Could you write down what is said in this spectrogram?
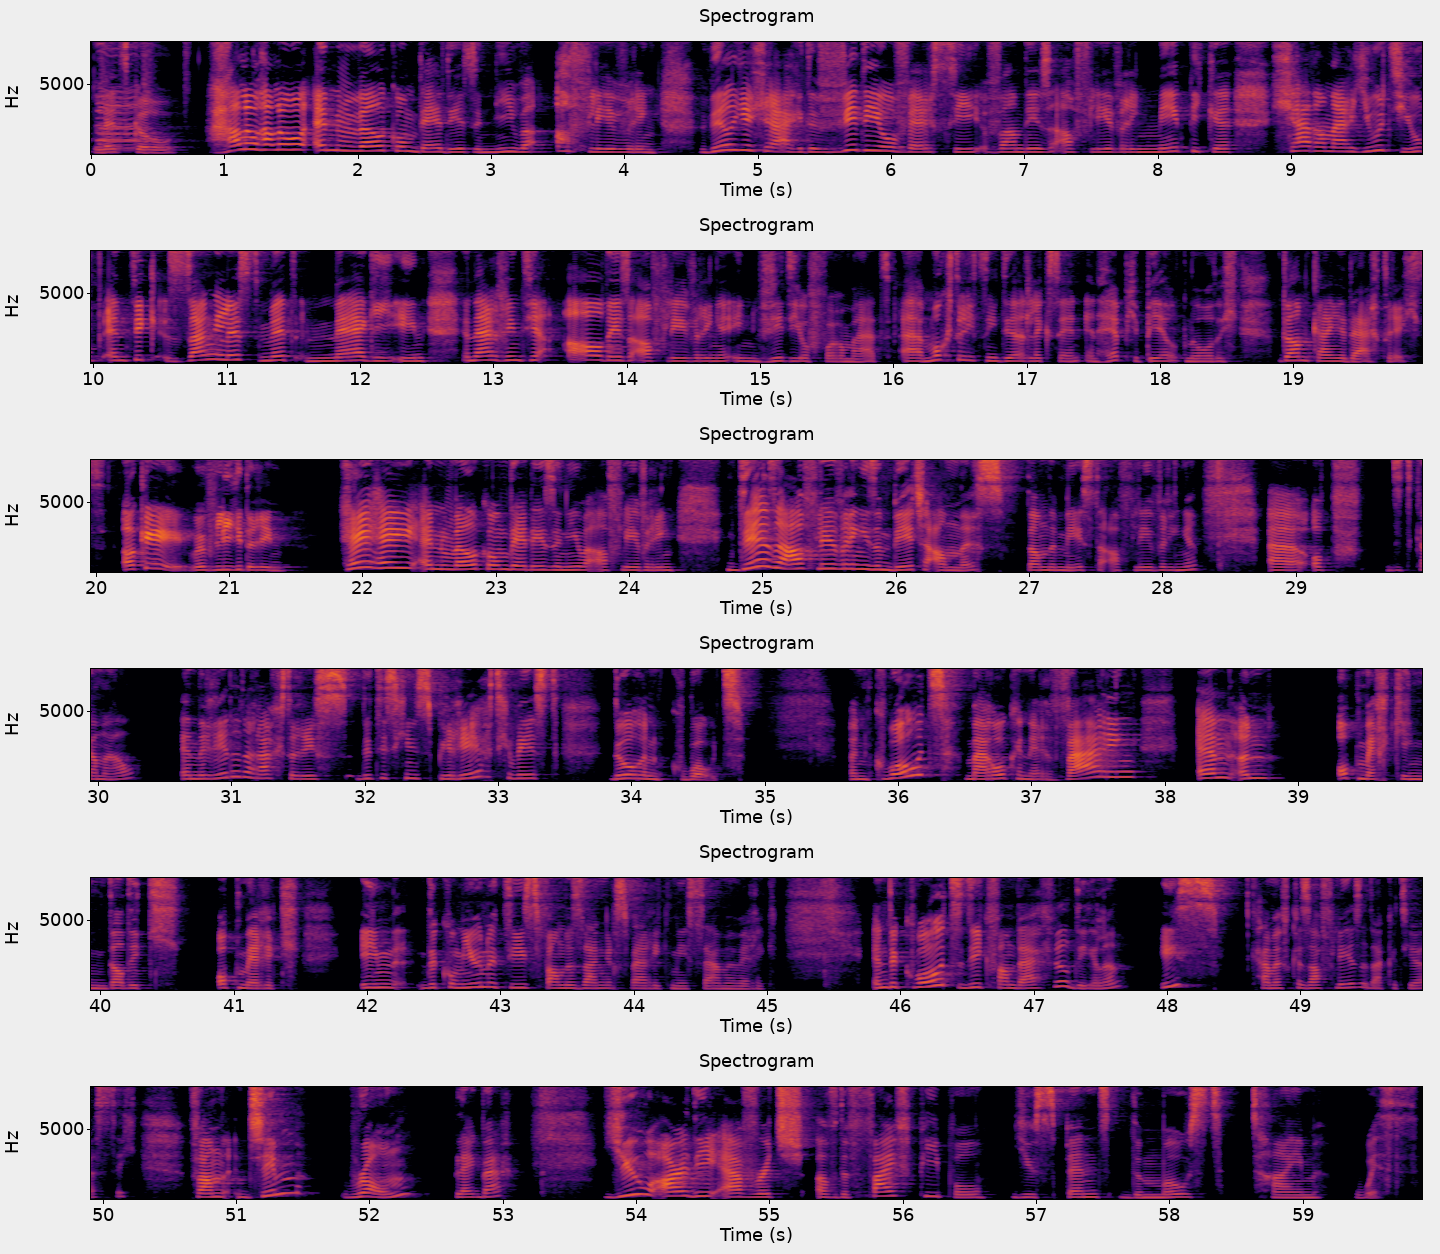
Let's go! Hallo, hallo en welkom bij deze nieuwe aflevering. Wil je graag de videoversie van deze aflevering meepikken? Ga dan naar YouTube en tik Zangles met Maggie in. En daar vind je al deze afleveringen in videoformaat. Uh, mocht er iets niet duidelijk zijn en heb je beeld nodig, dan kan je daar terecht. Oké, we vliegen erin. Hey hey en welkom bij deze nieuwe aflevering. Deze aflevering is een beetje anders dan de meeste afleveringen uh, op dit kanaal. En de reden daarachter is, dit is geïnspireerd geweest door een quote. Een quote, maar ook een ervaring en een opmerking dat ik opmerk in de communities van de zangers waar ik mee samenwerk. En de quote die ik vandaag wil delen is, ik ga hem even aflezen dat ik het juist zeg, van Jim Rohn, blijkbaar. You are the average of the five people you spend the most time with.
